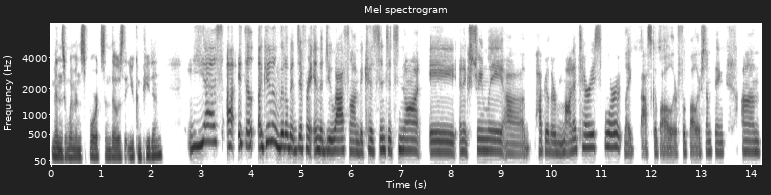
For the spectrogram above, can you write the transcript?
men's and women's sports and those that you compete in? Yes, uh, it's a, again a little bit different in the duathlon because since it's not a an extremely uh, popular monetary sport like basketball or football or something, um,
